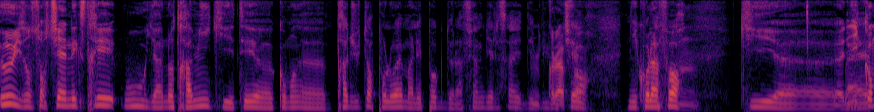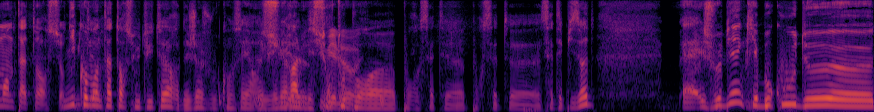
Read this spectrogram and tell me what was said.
eux, ils ont sorti un extrait où il y a notre ami qui était euh, comment- euh, traducteur pour l'OM à l'époque de la fin Bielsa et début Nicolas huitième, Faure. Nicolas Faure, Hmm. qui. euh, Euh, bah, ni commentateur sur ni Twitter. commentateur sur Twitter, déjà je vous le conseille en règle générale, mais surtout pour, pour, cette, pour cette, cet épisode. Euh, je veux bien qu'il y ait beaucoup de, euh,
